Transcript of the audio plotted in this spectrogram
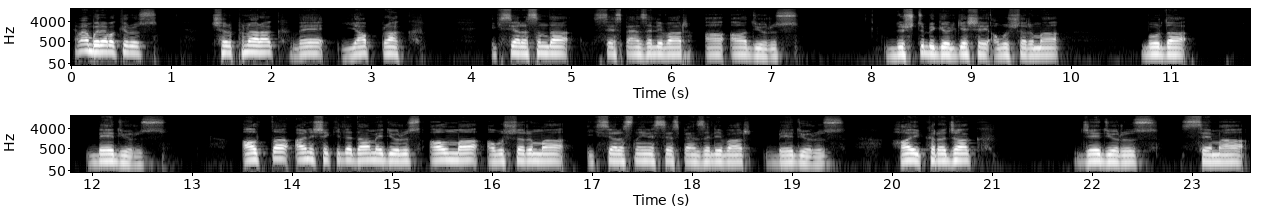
Hemen buraya bakıyoruz. Çırpınarak ve yaprak. İkisi arasında ses benzerliği var. A A diyoruz. Düştü bir gölge şey avuçlarıma. Burada B diyoruz. Altta aynı şekilde devam ediyoruz. Alma avuçlarıma. İkisi arasında yine ses benzerliği var. B diyoruz. Haykıracak. C diyoruz. Sema.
